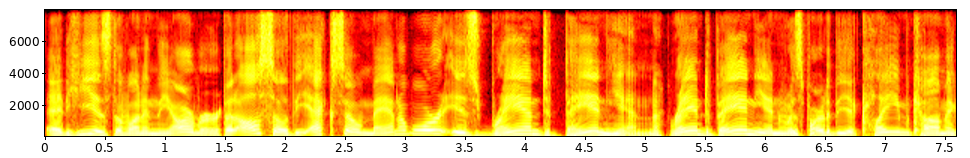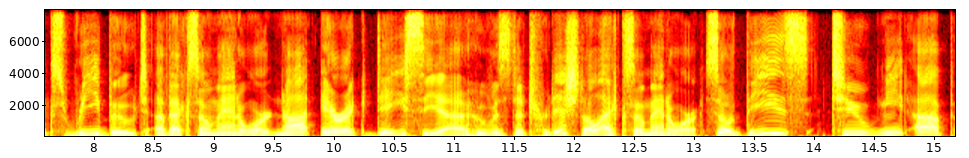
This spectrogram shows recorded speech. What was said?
and he is the one in the armor. But also, the X-O Manowar is Rand Banion. Rand Banion was part of the Acclaim Comics reboot of X-O Manowar, not Aric Dacia, who was the traditional X-O Manowar. So these two meet up,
